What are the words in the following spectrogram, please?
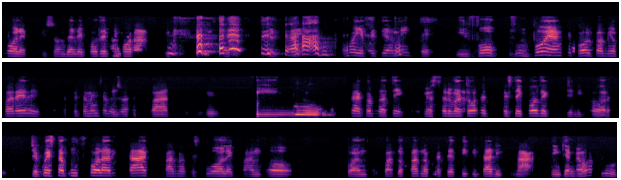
scuole, perché ci sono delle cose memorabili. poi effettivamente il focus, un po' è anche colpa a mio parere, perfettamente ragione tu Anni, sono d'accordo da te come osservatore di queste cose come genitore. C'è questa muscolarità che fanno le scuole quando quando, quando fanno queste attività dici ma chiamiamo più.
